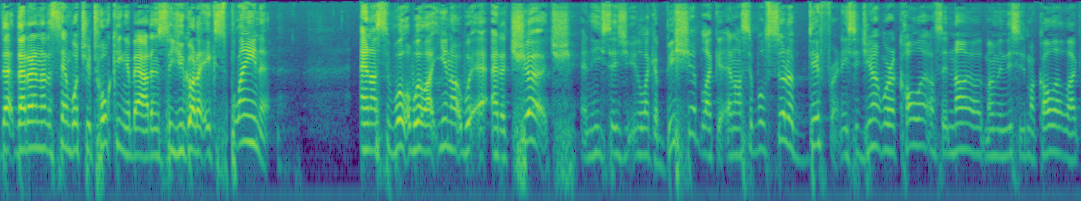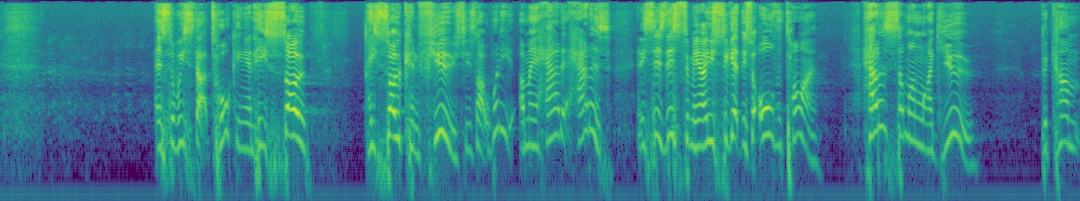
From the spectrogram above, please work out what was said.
they, they don't understand what you're talking about. And so you've got to explain it. And I said, well, well, you know, at a church. And he says, you know, like a bishop? like. And I said, well, sort of different. He said, you don't wear a collar? I said, no, I mean, this is my collar. Like, and so we start talking, and he's so he's so confused. He's like, what do you, I mean, how, do, how does, and he says this to me, I used to get this all the time. How does someone like you become,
